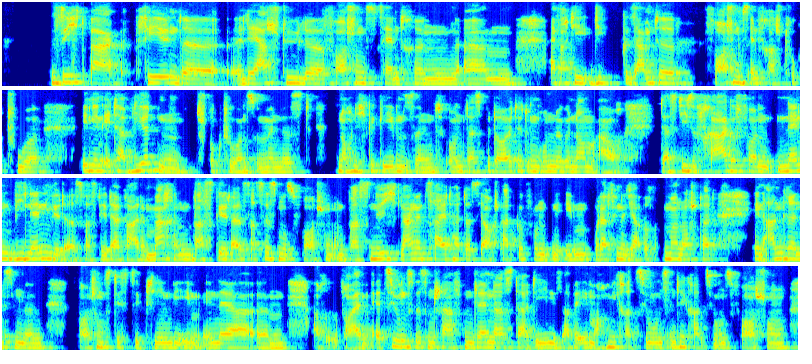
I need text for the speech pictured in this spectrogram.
sichtbar fehlende Lehrstühle, Forschungszentren, ähm, einfach die, die gesamte Forschungsinfrastruktur in den etablierten Strukturen zumindest noch nicht gegeben sind. Und das bedeutet im Grunde genommen auch, dass diese Frage von, nennen, wie nennen wir das, was wir da gerade machen, was gilt als Rassismusforschung und was nicht, lange Zeit hat das ja auch stattgefunden eben oder findet ja auch immer noch statt in angrenzenden Forschungsdisziplinen, wie eben in der ähm, auch vor allem Erziehungswissenschaften, Gender Studies, aber eben auch Migration Migrations-, Integrationsforschung.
